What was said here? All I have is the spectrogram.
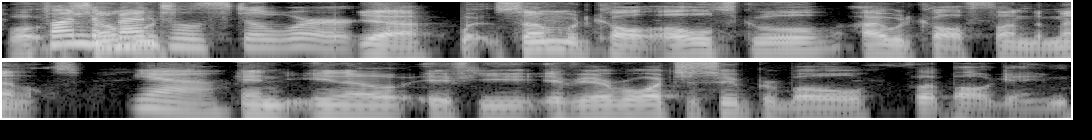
what some would- Fundamentals still work. yeah, what some would call old school, I would call fundamentals. Yeah. And you know, if you if you ever watch a Super Bowl football game,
